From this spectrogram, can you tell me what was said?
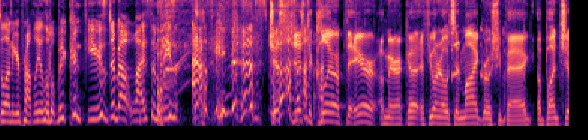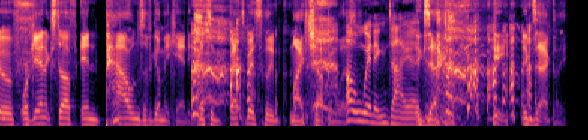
Delony, you're probably a little bit confused about why somebody's asking this. just just to clear up the air, America, if you want to know what's in my grocery bag, a bunch of organic stuff and pounds of gummy candy. That's a that's basically my shopping list. A winning diet. Exactly. exactly.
